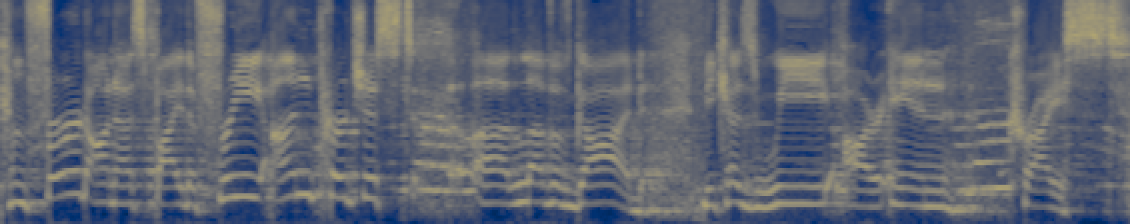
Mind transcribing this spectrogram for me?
conferred on us by the free, unpurchased uh, love of God because we are in Christ.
